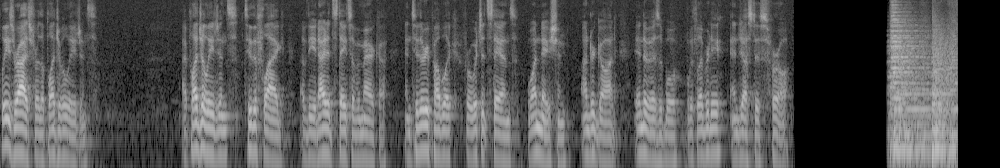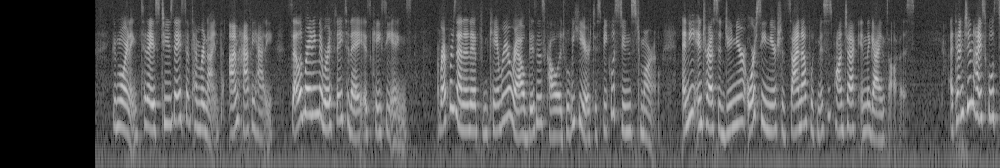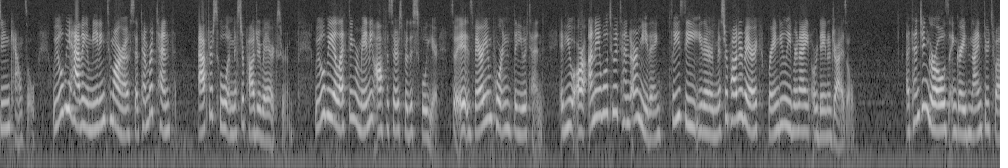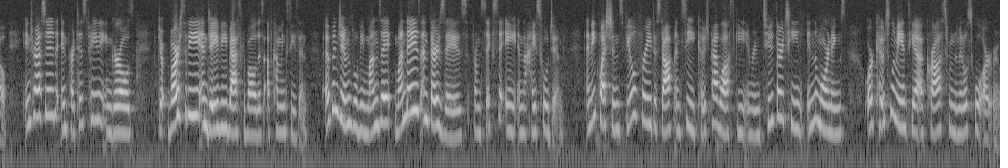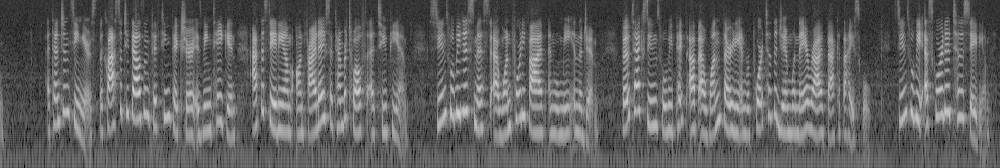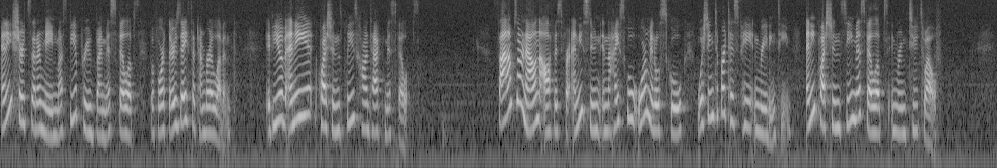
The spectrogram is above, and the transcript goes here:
Please rise for the Pledge of Allegiance. I pledge allegiance to the flag of the United States of America and to the republic for which it stands, one nation, under God, indivisible, with liberty and justice for all. Good morning. Today is Tuesday, September 9th. I'm Happy Hattie. Celebrating their birthday today is Casey Ings. A representative from Cambria-Rowe Business College will be here to speak with students tomorrow. Any interested junior or senior should sign up with Mrs. Ponchak in the guidance office. Attention High School Student Council. We will be having a meeting tomorrow, September 10th, after school in Mr. Padre Barrick's room. We will be electing remaining officers for this school year, so it is very important that you attend. If you are unable to attend our meeting, please see either Mr. Padre Barrick, Brandy Liebernight, or Dana Dreisel. Attention girls in grades 9 through 12 interested in participating in girls varsity and JV basketball this upcoming season. Open gyms will be Monday, Mondays and Thursdays from 6 to 8 in the high school gym. Any questions, feel free to stop and see Coach Pavlovsky in room 213 in the mornings or Coach Lamantia across from the middle school art room. Attention seniors, the class of 2015 picture is being taken at the stadium on Friday, September 12th at 2 p.m. Students will be dismissed at 1.45 and will meet in the gym. VOTEC students will be picked up at 1.30 and report to the gym when they arrive back at the high school. Students will be escorted to the stadium. Any shirts that are made must be approved by Ms. Phillips before Thursday, September 11th. If you have any questions, please contact Ms. Phillips. Sign-ups are now in the office for any student in the high school or middle school wishing to participate in reading team. Any questions, see Ms. Phillips in room 212.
